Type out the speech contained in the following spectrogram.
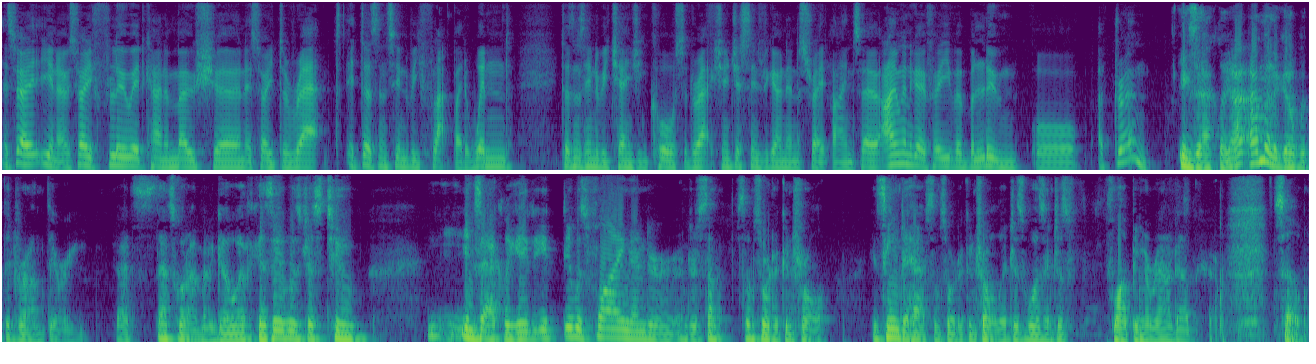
It's very, you know, it's very fluid kind of motion, it's very direct. It doesn't seem to be flat by the wind. It doesn't seem to be changing course or direction. It just seems to be going in a straight line. So I'm going to go for either a balloon or a drone. Exactly. I, I'm going to go with the drone theory. That's that's what I'm going to go with because it was just too. Exactly. It, it it was flying under under some some sort of control. It seemed to have some sort of control. It just wasn't just flopping around out there. So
